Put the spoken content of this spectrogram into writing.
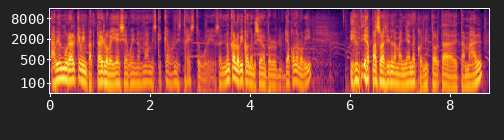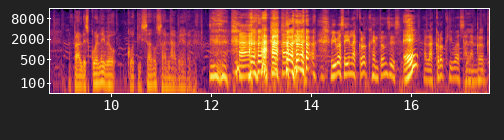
había, un mural que me impactaba y lo veía y decía, güey, no mames, qué cabrón está esto, güey. O sea, nunca lo vi cuando lo hicieron, pero ya cuando lo vi. Y un día paso así en la mañana con mi torta de tamal para la escuela y veo cotizados a la verga. ¿Ibas ahí en la croc entonces? ¿Eh? A la croc ibas. A la croc.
